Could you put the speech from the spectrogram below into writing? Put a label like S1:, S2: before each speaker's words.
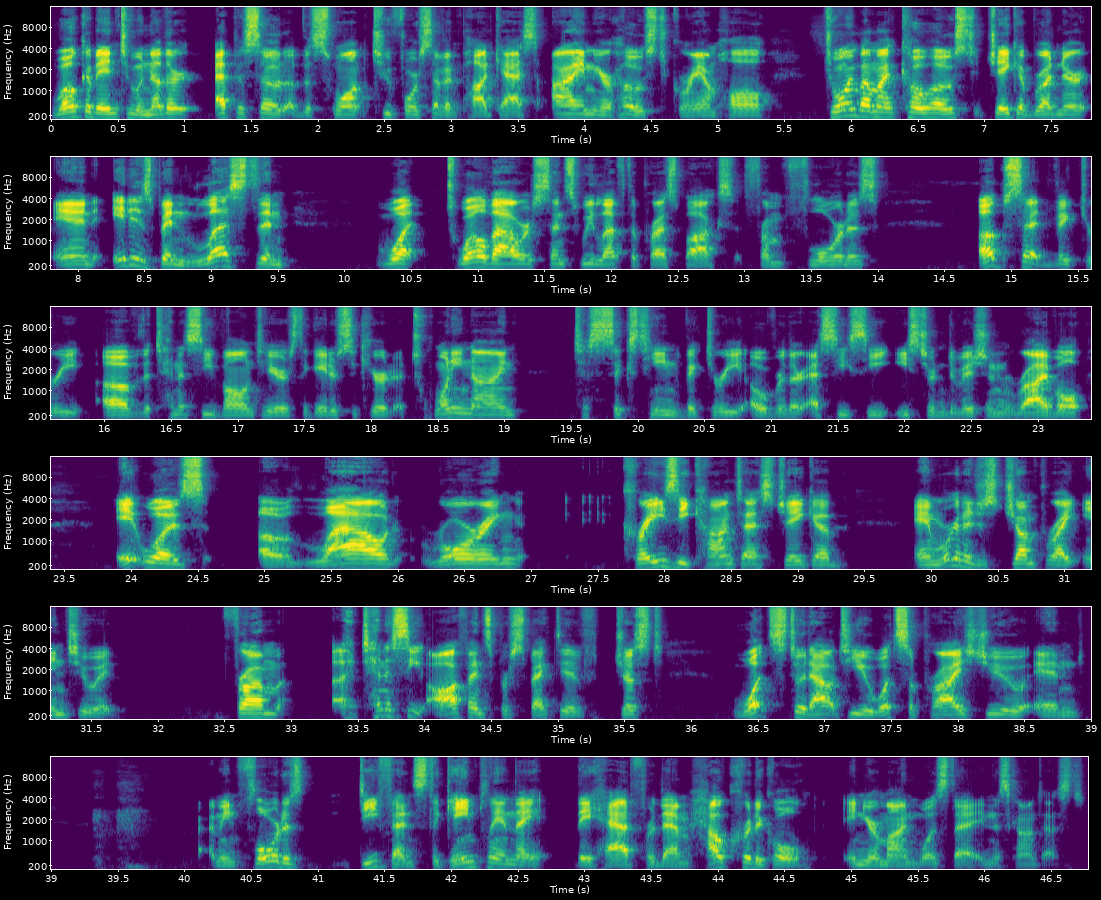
S1: Welcome into another episode of the Swamp 247 podcast. I am your host, Graham Hall, joined by my co host, Jacob Rudner. And it has been less than what 12 hours since we left the press box from Florida's upset victory of the Tennessee Volunteers. The Gators secured a 29 to 16 victory over their SEC Eastern Division rival. It was a loud, roaring, crazy contest, Jacob. And we're going to just jump right into it. From a Tennessee offense perspective, just what stood out to you? What surprised you? And I mean, Florida's defense, the game plan they, they had for them, how critical in your mind was that in this contest?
